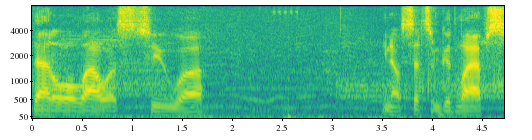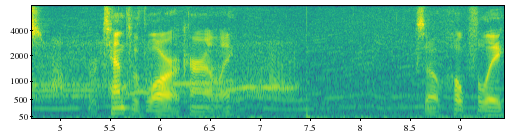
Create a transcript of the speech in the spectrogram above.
that'll allow us to, uh, you know, set some good laps. We're 10th with Laura currently. So hopefully,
